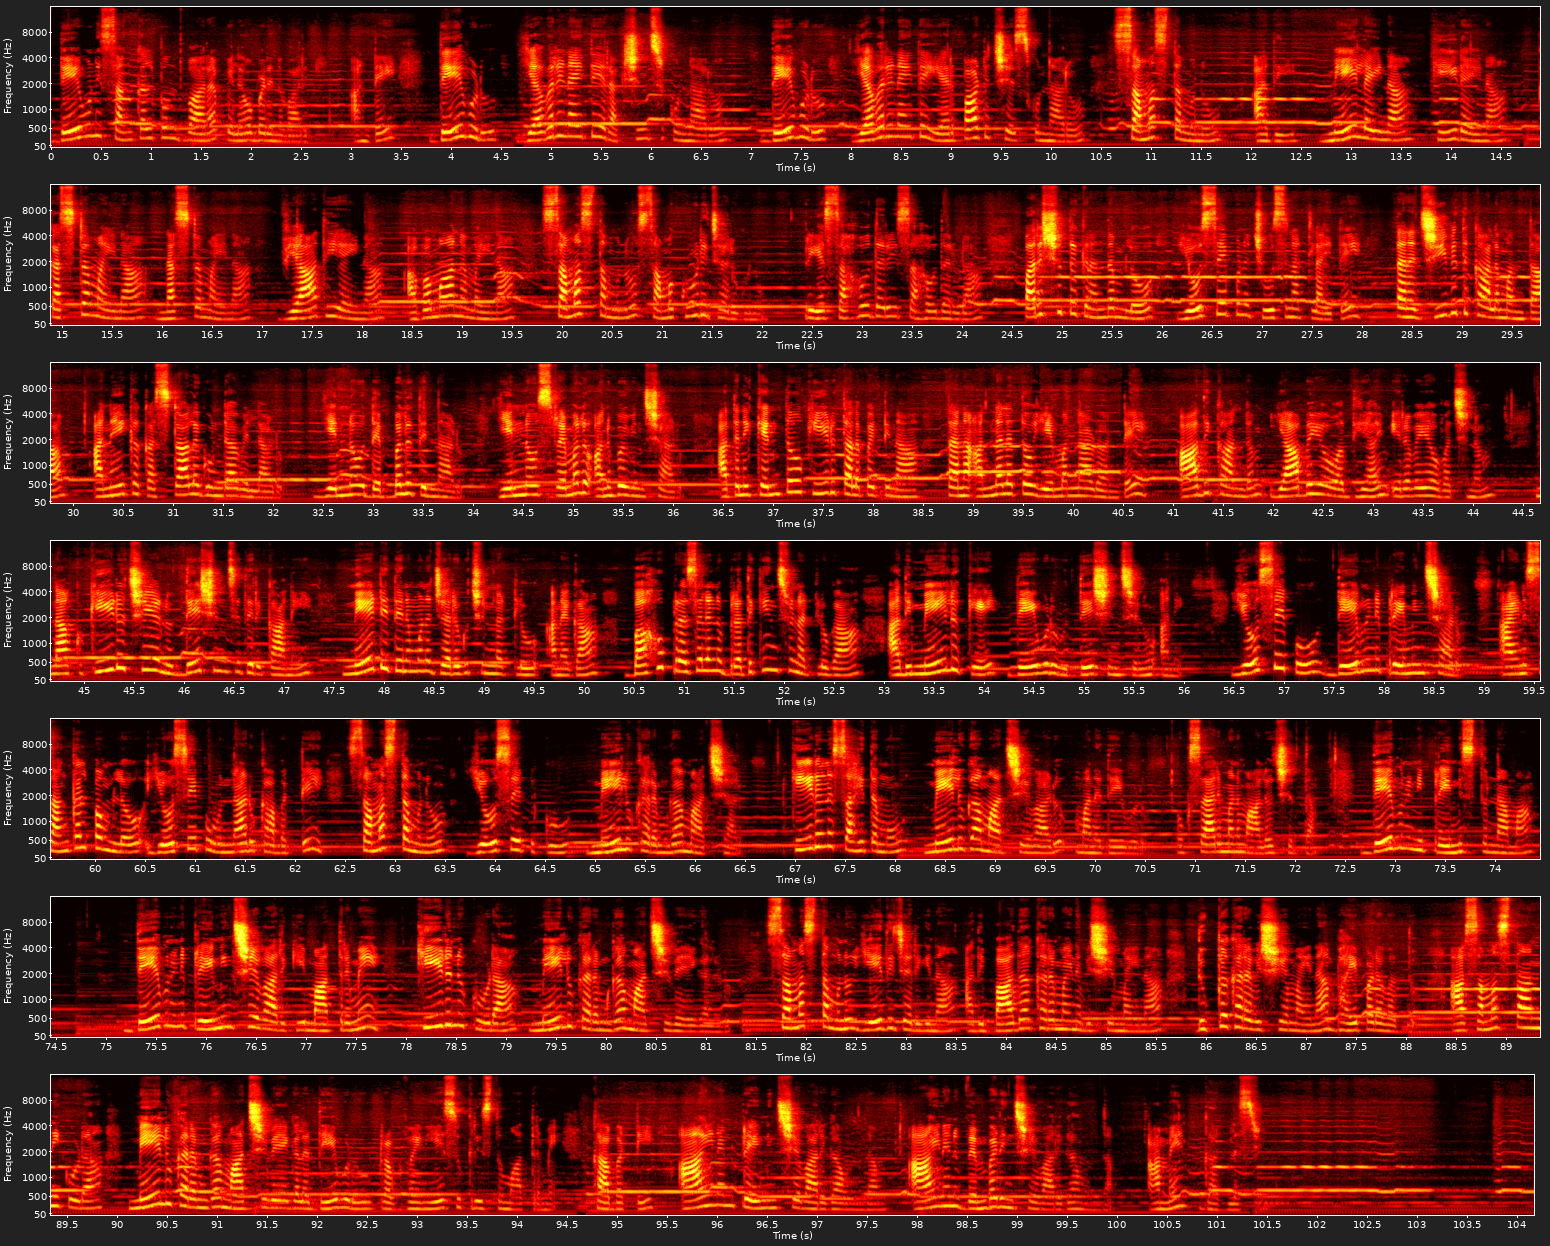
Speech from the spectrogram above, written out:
దేవుని సంకల్పం ద్వారా పిలువబడిన వారికి. అంటే దేవుడు ఎవరినైతే రక్షించుకున్నారో దేవుడు ఎవరినైతే ఏర్పాటు చేసుకున్నారో సమస్తమును అది మేలైన కీడైన కష్టమైన నష్టమైన వ్యాధి అయిన అవమానమైన సమస్తమును సమకూడి జరుగును. ప్రియ సహోదరి సహోదరుడా పరిశుద్ధ గ్రంథంలో యోసేపును చూసినట్లయితే తన జీవిత కాలమంతా అనేక కష్టాల గుండా వెళ్ళాడు. ఎన్నో దెబ్బలు తిన్నాడు. ఎన్నో శ్రమలు అనుభవించాడు. అతనికెంతో కీడు తలపెట్టిన తన అన్నలతో ఏమన్నాడు అంటే ఆదికాండం యాభయో అధ్యాయం ఇరవయో వచనం నాకు కీడు చేయనుద్దేశించితిరి కానీ నేటి దినమున జరుగుచున్నట్లు అనగా బహు ప్రజలను బ్రతికించున్నట్లుగా అది మేలుకే దేవుడు ఉద్దేశించును అని. యోసేపు దేవుని ప్రేమించాడు. ఆయన సంకల్పంలో యోసేపు ఉన్నాడు కాబట్టి సమస్తమును యోసేపుకు మేలుకరంగా మార్చారు. కీడను సహితము మేలుగా మార్చేవాడు మన దేవుడు. ఒకసారి మనం ఆలోచిద్దాం. దేవుని ప్రేమిస్తున్నామా? దేవునిని ప్రేమించే వారికి మాత్రమే కీడును కూడా మేలుకరంగా మార్చివేయగలడు. సమస్తమును ఏది జరిగినా అది బాధాకరమైన విషయమైనా దుఃఖకర విషయమైనా భయపడవద్దు. ఆ సమస్తాన్ని కూడా మేలుకరంగా మార్చివేయగల దేవుడు ప్రభు అయిన యేసుక్రీస్తు మాత్రమే. కాబట్టి ఆయనను ప్రేమించేవారిగా ఉందాం. ఆయనను వెంబడించేవారిగా ఉందాం. ఆమె గాడ్ బ్లెస్ యూ.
